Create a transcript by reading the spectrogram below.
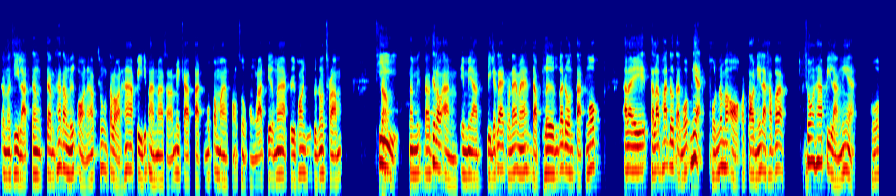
เจ้าหน้าที่รัฐจำจำถ้าเรานึกออกนะครับ ช่วงตลอดห้าปีที่ผ่านมาสหรัฐอเมริกาตัดงบประมาณของส่วนของรัฐเยอะมาก โดยเฉพาะยุคโดนัลด์ทรัมป์ที่ ตอนที่เราอ่านเอ็มอาปีแรกๆจำได้ไหมดับเพลิงก็โดนตัดงบ อะไรสารพัดโดนตัดงบเนี่ย ผลมันมาออกตอนนี้แหละครับว่าช่วงห้าปีหลังเนี่ยผมว่า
